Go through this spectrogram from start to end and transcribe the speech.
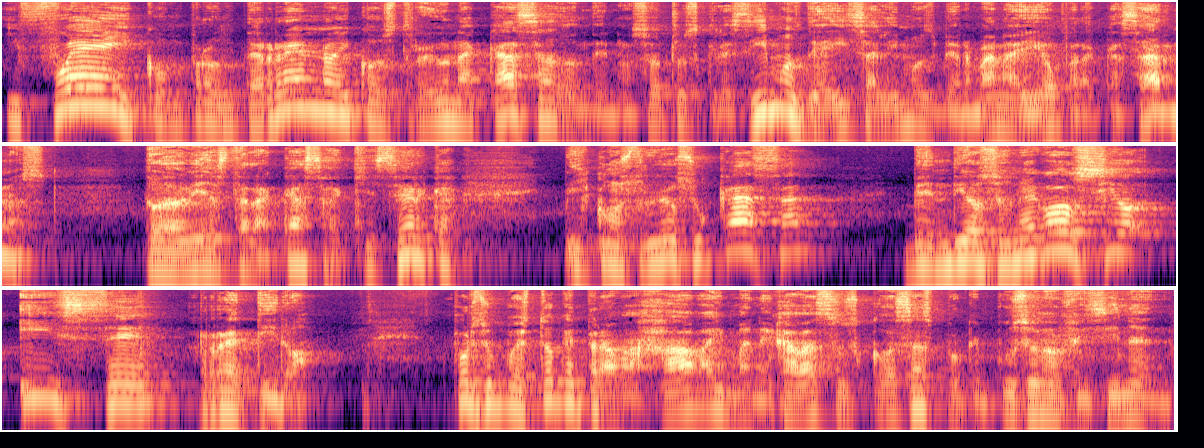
Y fue y compró un terreno y construyó una casa donde nosotros crecimos, de ahí salimos mi hermana y yo para casarnos. Todavía está la casa aquí cerca. Y construyó su casa, vendió su negocio y se retiró. Por supuesto que trabajaba y manejaba sus cosas porque puso una oficina en,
